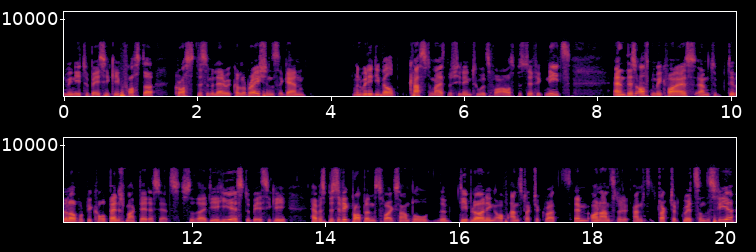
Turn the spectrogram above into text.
we need to basically foster cross-disciplinary collaborations again and really develop customized machine learning tools for our specific needs and this often requires um, to develop what we call benchmark data sets. So the idea here is to basically have a specific problems, for example, the deep learning of unstructured grids um, on unstructured grids on the sphere.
